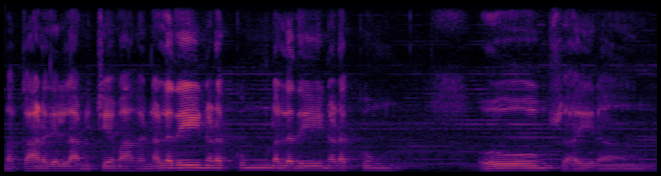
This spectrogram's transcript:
உனக்கானதெல்லாம் நிச்சயமாக நல்லதே நடக்கும் நல்லதே நடக்கும். ஓம் சாய்ராம்.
